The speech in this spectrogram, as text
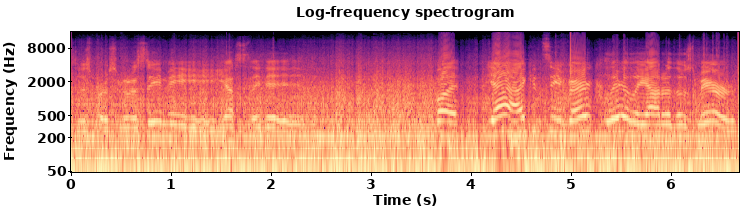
is this person going to see me? Yes, they did. But yeah, I can see very clearly out of those mirrors.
